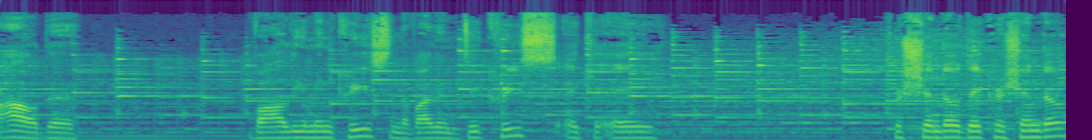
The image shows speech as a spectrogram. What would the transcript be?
Wow, the volume increase and the volume decrease, aka crescendo decrescendo.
